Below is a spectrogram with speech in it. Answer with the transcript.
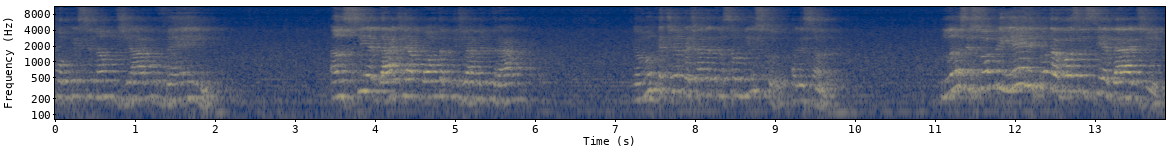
porque senão o diabo vem. A ansiedade é a porta para o diabo entrar. Eu nunca tinha prestado atenção nisso, Alessandra. Lance sobre ele toda a vossa ansiedade,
